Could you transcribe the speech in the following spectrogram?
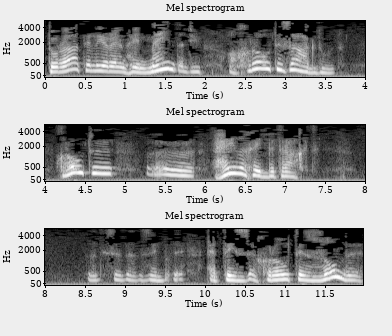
Torah te leren en hij meent dat hij een grote zaak doet. Grote uh, heiligheid betracht. Dat is, het is een grote zonde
